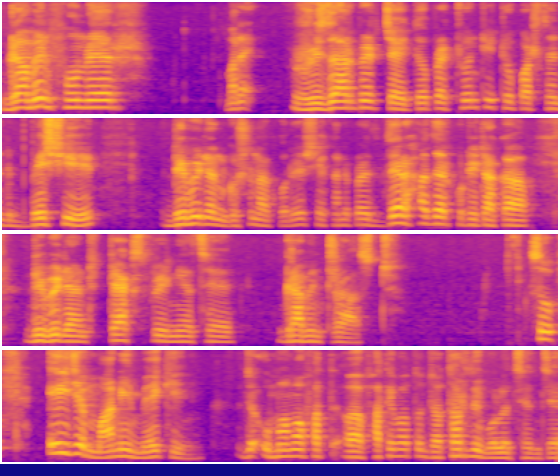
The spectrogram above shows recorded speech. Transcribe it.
গ্রামীণ ফোনের মানে রিজার্ভের চাইতেও প্রায় টোয়েন্টি টু পার্সেন্ট বেশি ডিভিডেন্ড ঘোষণা করে সেখানে প্রায় দেড় হাজার কোটি টাকা ডিভিডেন্ড ট্যাক্স ফ্রি নিয়েছে গ্রামীণ ট্রাস্ট। সো এই যে মানি মেকিং যে উমামা ফাতিমা তো যথার্থই বলেছেন যে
